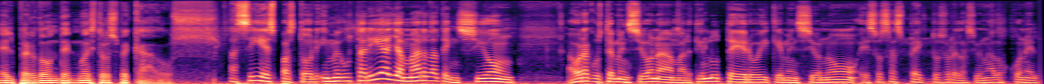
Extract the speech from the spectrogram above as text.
el perdón de nuestros pecados. Así es, pastor, y me gustaría llamar la atención Ahora que usted menciona a Martín Lutero y que mencionó esos aspectos relacionados con él,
